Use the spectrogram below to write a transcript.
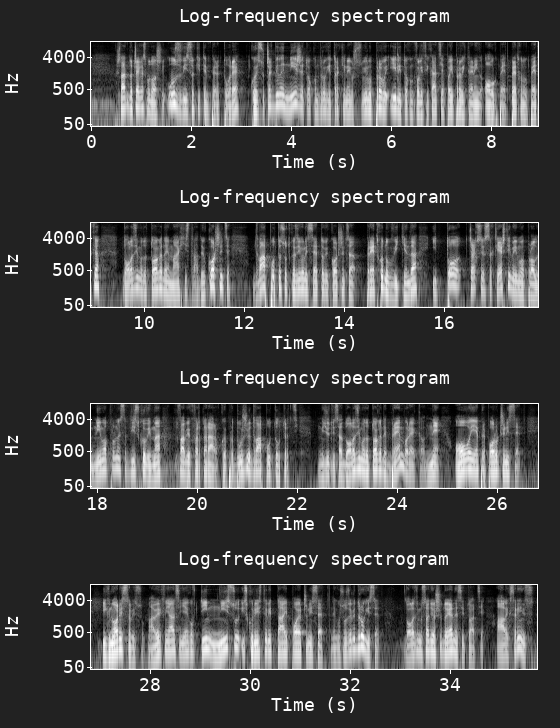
šta, do čega smo došli? Uz visoke temperature, koje su čak bile niže tokom druge trke nego što su bile u prvoj ili tokom kvalifikacija pa i prvih treninga ovog pet, prethodnog petka, dolazimo do toga da je Mahi stradaju kočnice. Dva puta su otkazivali setovi kočnica prethodnog vikenda i to čak se sa klještima imao problem. Nije imao problem sa diskovima Fabio Quartararo koji je produžio dva puta u trci. Međutim, sad dolazimo do toga da je Brembo rekao, ne, ovo je preporučeni set. Ignorisali su. Maverick Vinales i njegov tim nisu iskoristili taj pojačani set, nego su uzeli drugi set. Dolazimo sad još do jedne situacije. Alex Rins,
